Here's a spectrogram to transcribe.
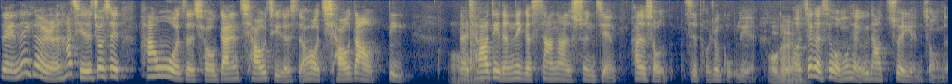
对，那个人他其实就是他握着球杆敲击的时候敲到地。对，敲到地的那个刹那的瞬间，他的手指头就骨裂。OK，哦，这个是我目前遇到最严重的。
